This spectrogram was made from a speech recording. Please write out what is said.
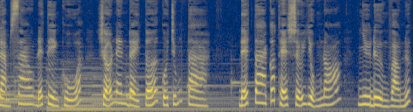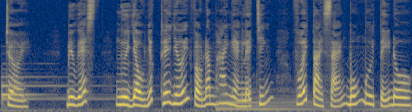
làm sao để tiền của trở nên đầy tớ của chúng ta, để ta có thể sử dụng nó như đường vào nước trời. Bill Gates, người giàu nhất thế giới vào năm 2009 với tài sản 40 tỷ đô.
